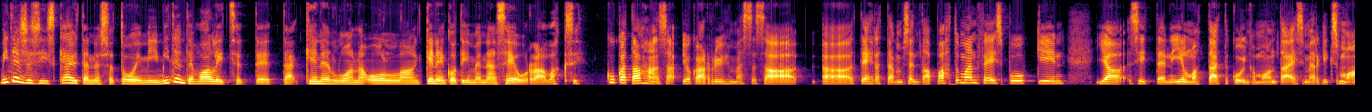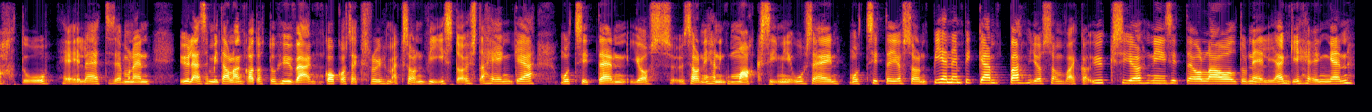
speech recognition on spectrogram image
Miten se siis käytännössä toimii? Miten te valitsette, että kenen luona ollaan, kenen kotiin mennään seuraavaksi? Kuka tahansa, joka on ryhmässä, saa ää, tehdä tämmöisen tapahtuman Facebookiin ja sitten ilmoittaa, että kuinka monta esimerkiksi mahtuu heille. Että semmoinen yleensä, mitä ollaan katsottu hyvän kokoiseksi ryhmäksi, on 15 henkeä, mutta sitten jos se on ihan niin kuin maksimi usein. Mutta sitten jos on pienempi kämppä, jos on vaikka yksiö, niin sitten ollaan oltu neljänkin hengen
